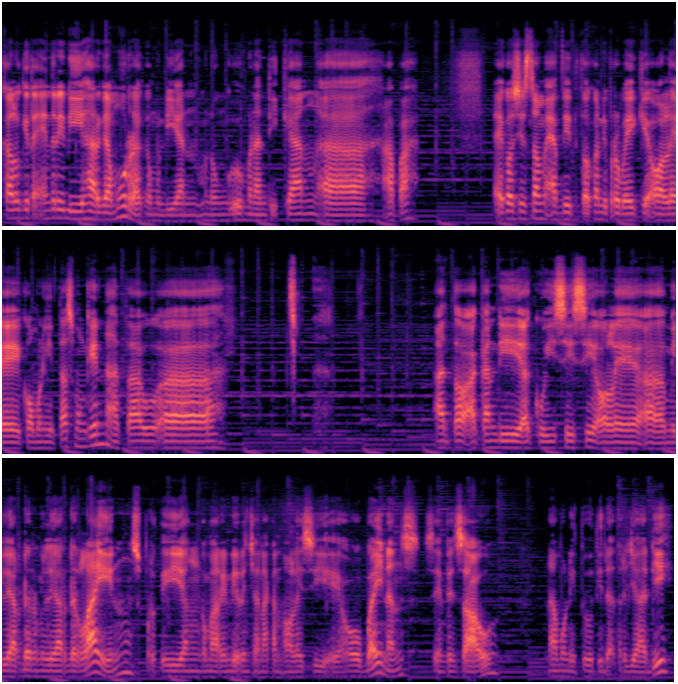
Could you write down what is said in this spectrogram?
kalau kita entry di harga murah kemudian menunggu menantikan uh, apa ekosistem FTT token diperbaiki oleh komunitas mungkin atau uh, atau akan diakuisisi oleh miliarder-miliarder uh, lain seperti yang kemarin direncanakan oleh CEO Binance, Simon Zhao. Namun itu tidak terjadi.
